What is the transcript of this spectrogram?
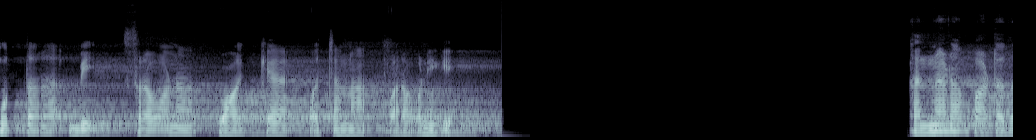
ಉತ್ತರ ಬಿ, ಶ್ರವಣ, ವಾಕ್ಯ, ವಚನ, ಬರವಣಿಗೆ. ಕನ್ನಡ ಪಾಠದ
